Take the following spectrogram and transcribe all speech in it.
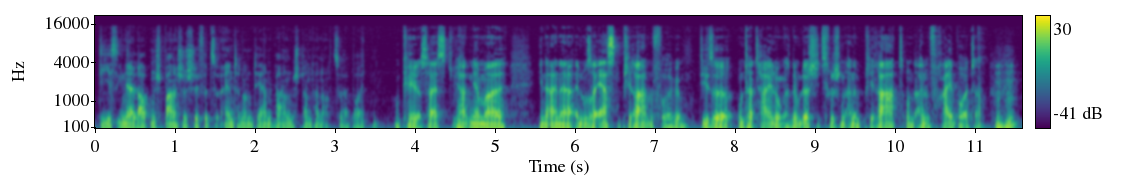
die es ihnen erlaubten, spanische Schiffe zu entern und deren Warenbestand dann auch zu erbeuten. Okay, das heißt, wir hatten ja mal in einer, in unserer ersten Piratenfolge diese Unterteilung, also den Unterschied zwischen einem Pirat und einem Freibeuter.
